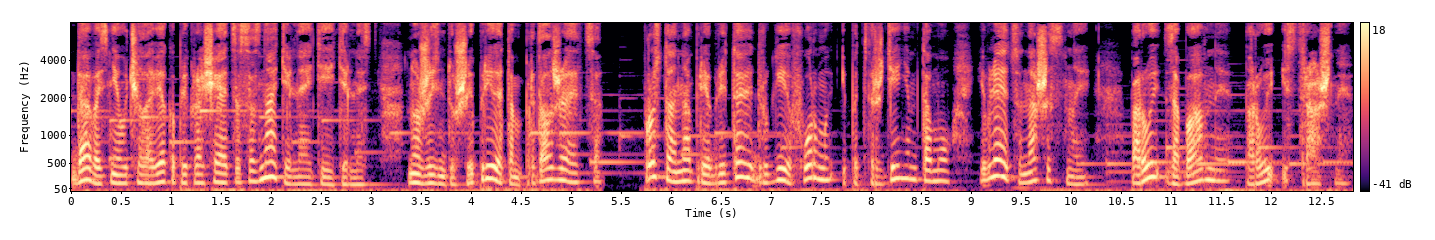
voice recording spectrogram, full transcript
Да, во сне у человека прекращается сознательная деятельность, но жизнь души при этом продолжается. Просто она приобретает другие формы, и подтверждением тому являются наши сны, порой забавные, порой и страшные.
